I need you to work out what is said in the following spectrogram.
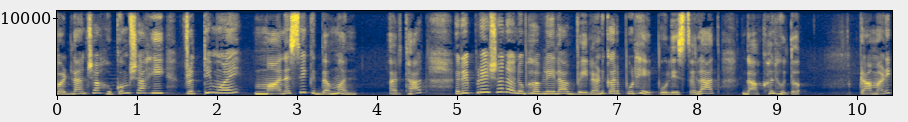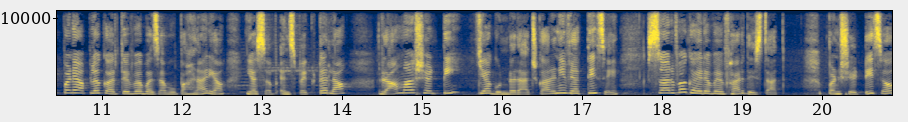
वडिलांच्या हुकुमशाही वृत्तीमुळे मानसिक दमन अर्थात रिप्रेशन अनुभवलेला वेलणकर पुढे पोलीस दलात दाखल होतं. प्रामाणिकपणे आपलं कर्तव्य बजावू पाहणाऱ्या या सब इन्स्पेक्टरला रामा शेट्टी या गुंड राजकारणी व्यक्तीचे सर्व गैरव्यवहार दिसतात. पण शेट्टीचं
